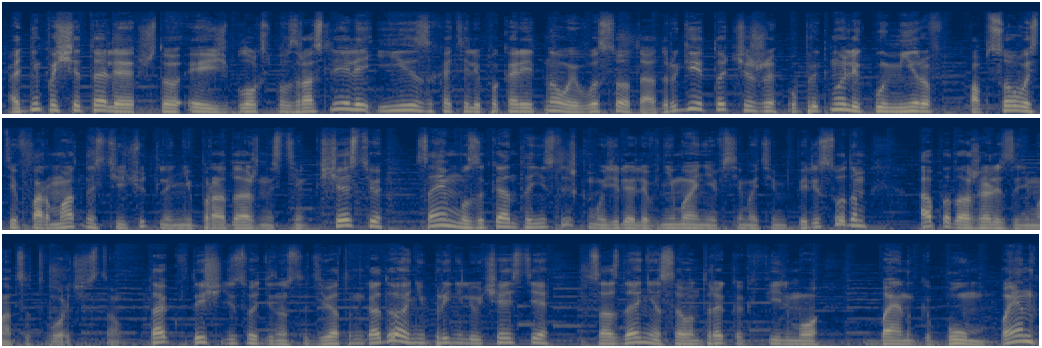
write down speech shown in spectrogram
Одни посчитали, что H-Blockx повзрослели и захотели покорить новые высоты, а другие тотчас же упрекнули кумиров попсовости, форматности и чуть ли не продажности. К счастью, сами музыканты не слишком уделяли внимание всем этим пересудам, а продолжали заниматься творчеством. Так, в 1999 году они приняли участие в создании саундтрека к фильму Bang Boom Bang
